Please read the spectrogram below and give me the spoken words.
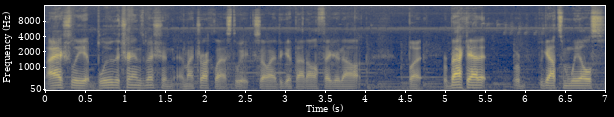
I actually blew the transmission in my truck last week, so I had to get that all figured out. But we're back at it. We're, we got some wheels,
